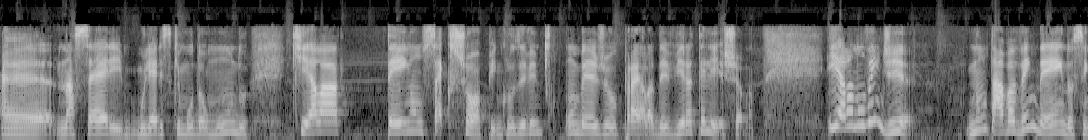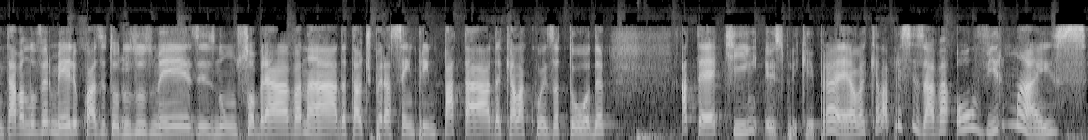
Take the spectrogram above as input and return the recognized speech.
é, na série Mulheres que Mudam o Mundo, que ela tem um sex shop, inclusive um beijo pra ela, Devira Atelier chama. E ela não vendia não estava vendendo, assim, tava no vermelho quase todos os meses, não sobrava nada, tal, tipo, era sempre empatada, aquela coisa toda. Até que eu expliquei para ela que ela precisava ouvir mais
